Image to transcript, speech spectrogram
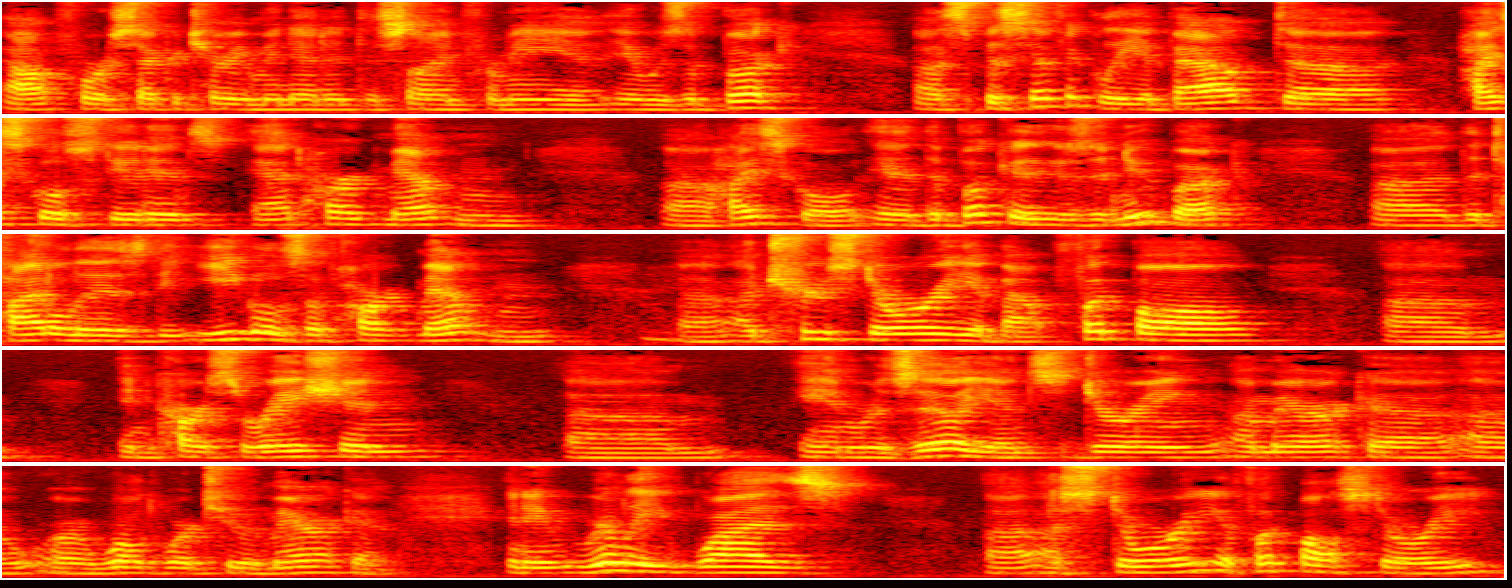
out for Secretary Mineta to sign for me. It was a book uh, specifically about uh, high school students at Heart Mountain uh, High School. the book is a new book. the title is The Eagles of Heart Mountain, a true story about football, um, incarceration, um, and resilience during America uh, or World War II America. And it really was uh, a story, a football story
